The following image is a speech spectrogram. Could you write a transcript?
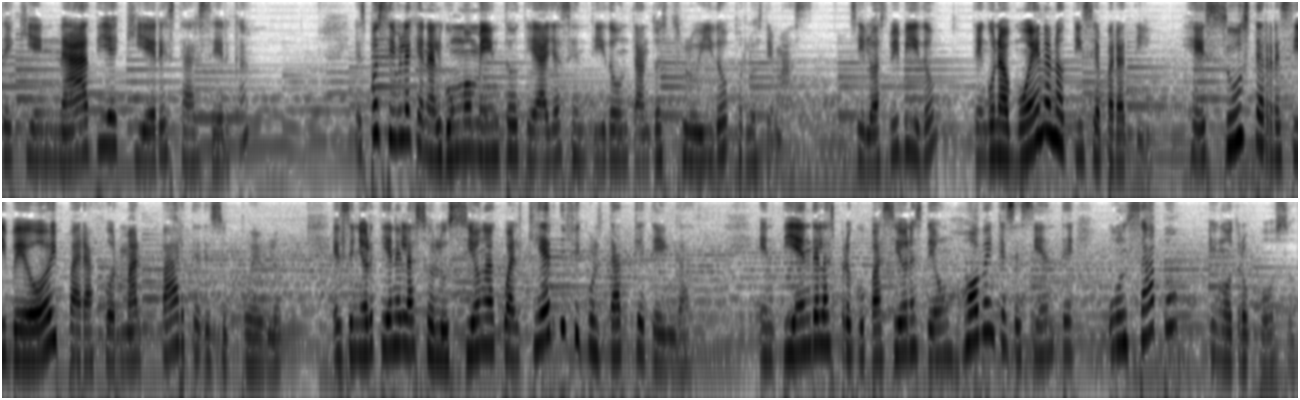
de quien nadie quiere estar cerca? Es posible que en algún momento te hayas sentido un tanto excluido por los demás. Si lo has vivido, tengo una buena noticia para ti. Jesús te recibe hoy para formar parte de su pueblo. El Señor tiene la solución a cualquier dificultad que tenga. Entiende las preocupaciones de un joven que se siente un sapo en otro pozo.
